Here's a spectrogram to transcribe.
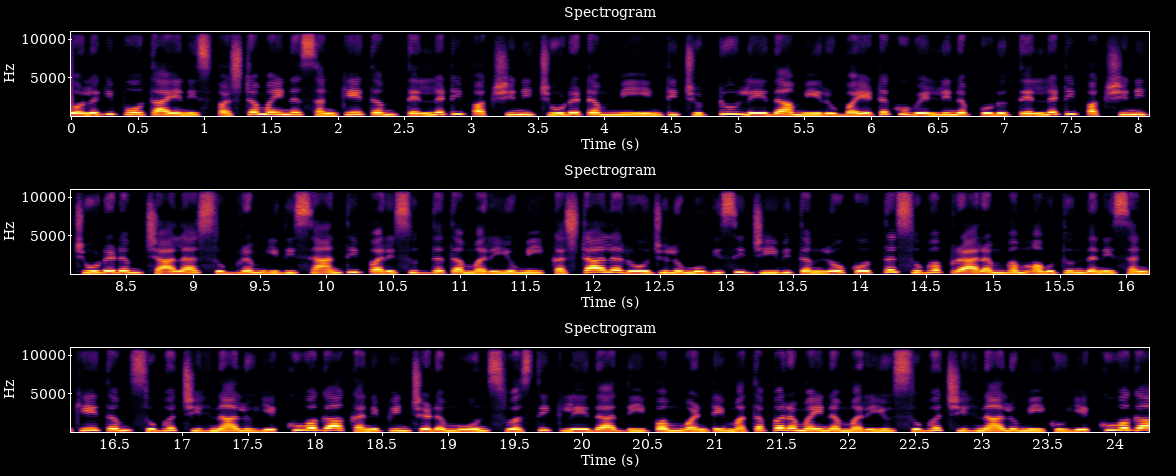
తొలగిపోతాయని స్పష్టమైన సంకేతం. తెల్లటి పక్షిని చూడటం మీ ఇంటి చుట్టూ లేదా మీరు బయటకు వెళ్ళినప్పుడు తెల్లటి పక్షిని చూడడం చాలా శుభ్రం. ఇది శాంతి పరిశుద్ధత మరియు మీ కష్టాల రోజులు ముగిసి జీవితంలో కొత్త శుభ ప్రారంభం అవుతుందని సంకేతం. శుభ చిహ్నాలు ఎక్కువగా కనిపించడం ఓన్ స్వస్తిక్ లేదా దీపం వంటి మతపరమైన మరియు శుభ చిహ్నాలు మీకు ఎక్కువగా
